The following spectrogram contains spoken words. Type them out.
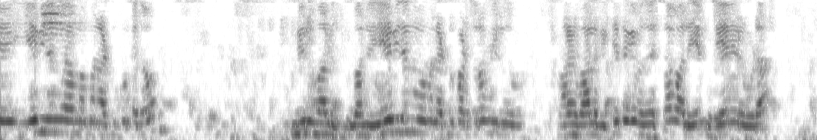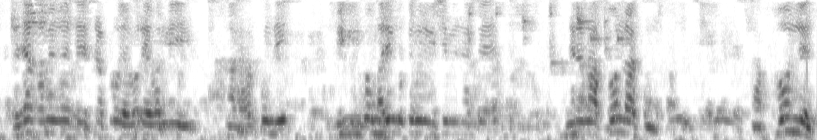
ఏ- ఏ విధంగా మమ్మల్ని అడ్డుకుంటుందో మీరు వాళ్ళు వాళ్ళు ఏ విధంగా మమ్మల్ని అడ్డుపడతారో మీరు వాళ్ళ విజ్ఞతకి విజ్ఞతగా వదిలేస్తా వాళ్ళు ఏం చేయలేరు కూడా. ప్రజాస్వామ్యంగా చేసినప్పుడు ఎవరు ఎవరిని నాకు హక్కుంది. మీకు ఇంకో మరీ ముఖ్యమైన విషయం ఏంటంటే నేను నా ఫోన్ లాక్కుంది. నా ఫోన్ లేదు.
